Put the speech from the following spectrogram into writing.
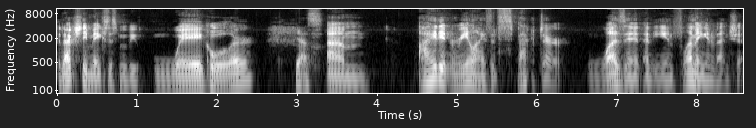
that actually makes this movie way cooler. yes. Um, I didn't realize that Spectre wasn't an Ian Fleming invention.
